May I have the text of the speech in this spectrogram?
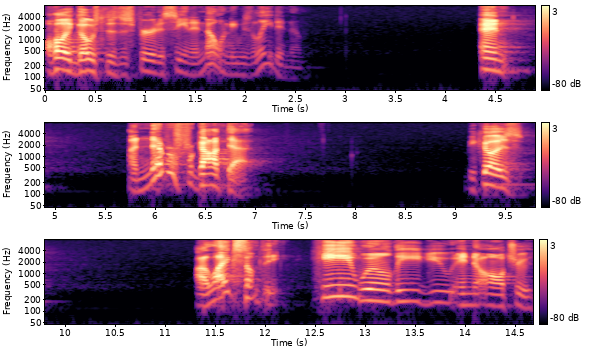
The Holy Ghost is the Spirit of seeing and knowing. He was leading them. And I never forgot that because I like something. He will lead you into all truth.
